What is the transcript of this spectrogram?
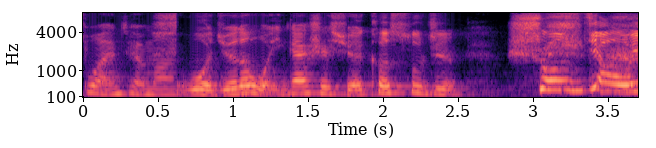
不完全吗？我觉得我应该是学科素质双教育。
